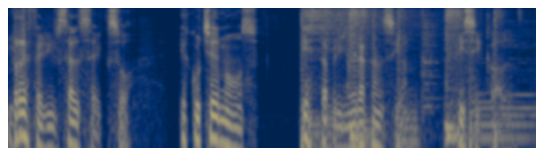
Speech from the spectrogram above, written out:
referirse al sexo. Escuchemos esta primera canción, Physical.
